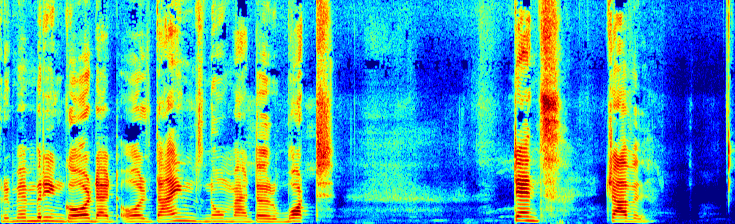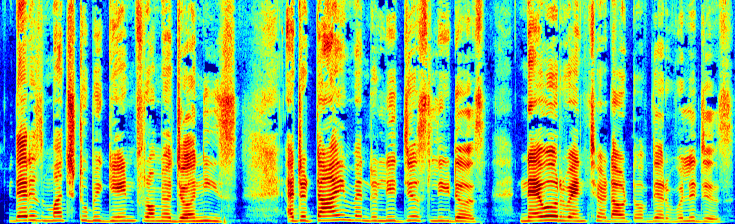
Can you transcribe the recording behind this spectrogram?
remembering God at all times, no matter what. Tenth, travel. There is much to be gained from your journeys. At a time when religious leaders never ventured out of their villages,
